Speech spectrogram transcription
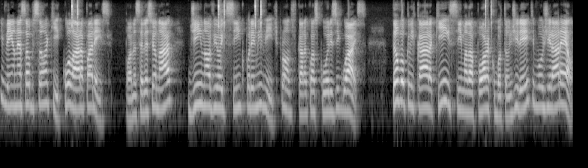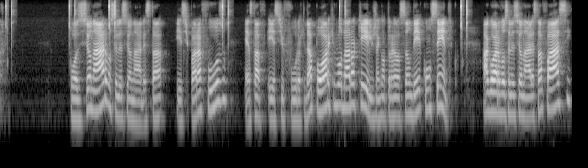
e venha nessa opção aqui, colar aparência. Podem selecionar DIN 985 por M20. Pronto, ficaram com as cores iguais. Então vou clicar aqui em cima da porca com o botão direito e vou girar ela. Posicionar, vou selecionar esta, este parafuso, esta, este furo aqui da porca e vou dar OK. Ele já encontrou relação de concêntrico. Agora vou selecionar esta face,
